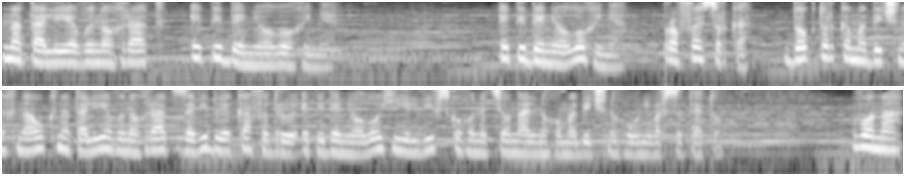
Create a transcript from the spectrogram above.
Наталія Виноград, епідеміологиня. Епідеміологиня, професорка, докторка медичних наук Наталія Виноград завідує кафедрою епідеміології Львівського національного медичного університету. Вона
